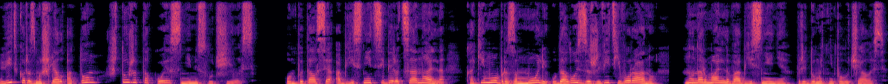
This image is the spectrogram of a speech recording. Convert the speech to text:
Витька размышлял о том, что же такое с ними случилось. Он пытался объяснить себе рационально, каким образом Молли удалось заживить его рану, но нормального объяснения придумать не получалось.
